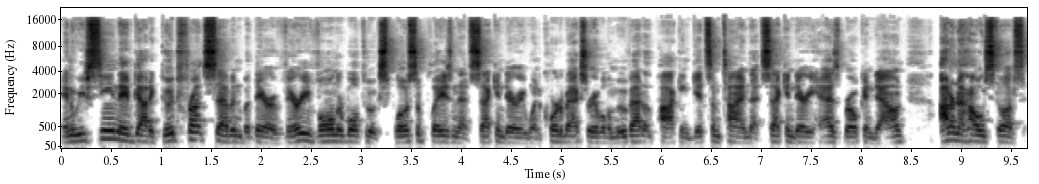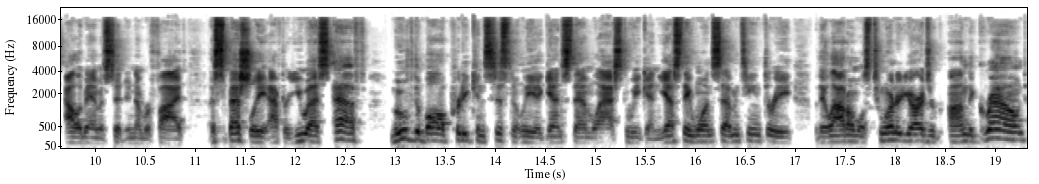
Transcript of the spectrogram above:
and we've seen they've got a good front seven, but they are very vulnerable to explosive plays in that secondary when quarterbacks are able to move out of the pocket and get some time. That secondary has broken down. I don't know how we still have Alabama sitting at number five, especially after USF moved the ball pretty consistently against them last weekend. Yes, they won 17 3, but they allowed almost 200 yards on the ground,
